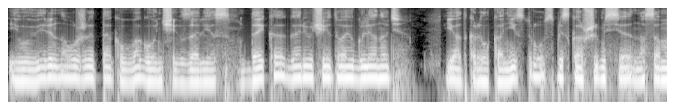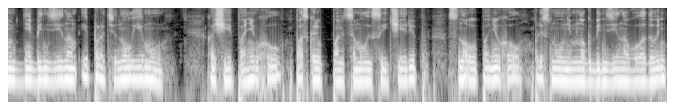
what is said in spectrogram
и уверенно уже так в вагончик залез. «Дай-ка горючее твою глянуть». Я открыл канистру с плескавшимся на самом дне бензином и протянул ему. Кощей понюхал, поскреб пальцем лысый череп, снова понюхал, плеснул немного бензина в ладонь,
